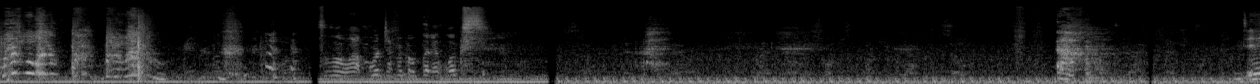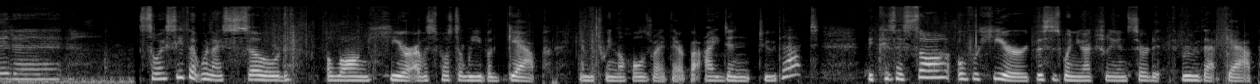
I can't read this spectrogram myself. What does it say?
it's a lot more difficult than it looks. Did it. So I see that when I sewed along here, I was supposed to leave a gap in between the holes right there, but I didn't do that because I saw over here, this is when you actually insert it through that gap,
